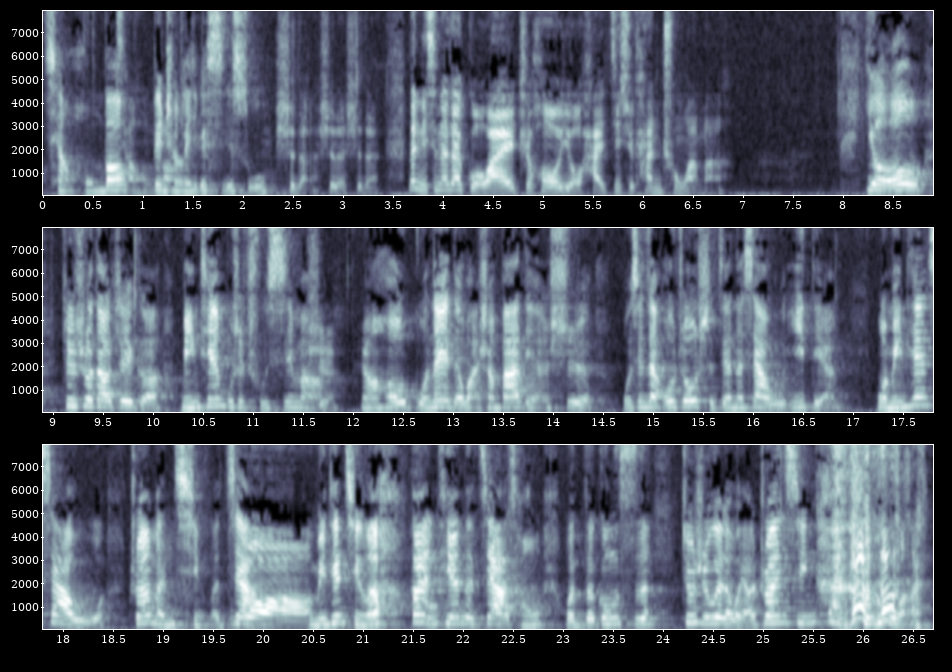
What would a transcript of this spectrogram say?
抢红包，抢红包变成了一个习俗。是的，是的，是的。那你现在在国外之后，有还继续看春晚吗？有，就是说到这个，明天不是除夕嘛？是。然后国内的晚上八点是我现在欧洲时间的下午一点。我明天下午专门请了假，我明天请了半天的假，从我的公司，就是为了我要专心看春晚。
